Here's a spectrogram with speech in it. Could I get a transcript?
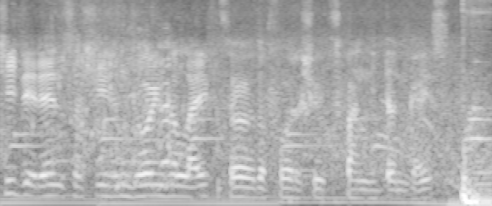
She didn't, so she's enjoying her life. So the photo shoot's finally done, guys.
